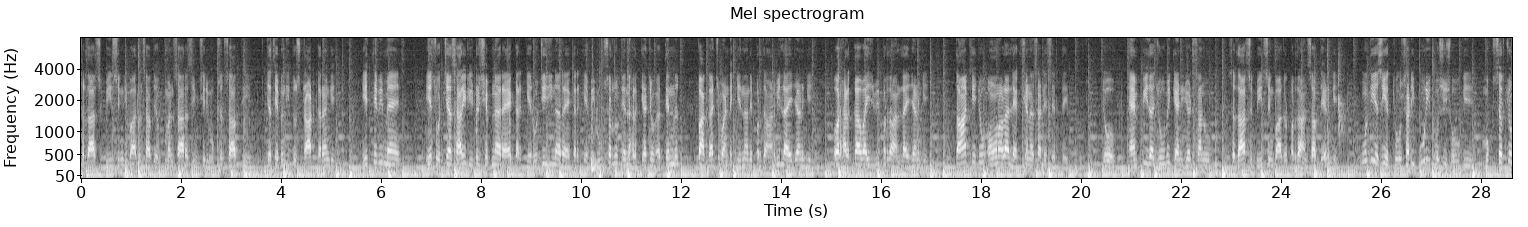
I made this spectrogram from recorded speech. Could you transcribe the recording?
ਸਰਦਾਰ ਸੁਖਬੀਰ ਸਿੰਘ ਜੀ ਬਾਦਲ ਸਾਹਿਬ ਦੇ ਹੁਕਮ ਅਨੁਸਾਰ ਅਸੀਂ ਸ੍ਰੀ ਮੁਕਤਸਰ ਸਾਹਿਬ ਦੀ ਜਥੇਬੰਦੀ ਤੋਂ ਸਟਾਰਟ ਕਰਾਂਗੇ। ਇੱਥੇ ਵੀ ਮੈਂ ਇਹ ਸੋਚਿਆ, ਸਾਰੀ ਲੀਡਰਸ਼ਿਪ ਨਾਲ ਰਾਏ ਕਰਕੇ, ਰੋਜੀ ਜੀ ਨਾਲ ਰਾਏ ਕਰਕੇ ਵੀ ਮੁਕਤਸਰ ਨੂੰ ਤਿੰਨ ਹਲਕਿਆਂ 'ਚੋਂ ਤਿੰਨ ਭਾਗਾਂ ਚ ਵੰਡ ਕੇ ਇਹਨਾਂ ਦੇ ਪ੍ਰਧਾਨ ਵੀ ਲਾਏ ਜਾਣਗੇ ਔਰ ਹਲਕਾ ਵਾਈਜ਼ ਵੀ ਪ੍ਰਧਾਨ ਲਾਏ ਜਾਣਗੇ ਤਾਂ ਕਿ ਜੋ ਆਉਣ ਵਾਲਾ ਇਲੈਕਸ਼ਨ ਹੈ ਸਾਡੇ ਸਿਰ ਤੇ, ਜੋ ਐਮਪੀ ਦਾ ਜੋ ਵੀ ਕੈਂਡੀਡੇਟ ਸਾਨੂੰ ਸਰਦਾਰ ਸੁਖਬੀਰ ਸਿੰਘ ਬਾਦਲ ਪ੍ਰਧਾਨ ਸਾਹਿਬ ਦੇਣਗੇ ਉਹਦੀ ਅਸੀਂ ਇੱਥੋਂ ਸਾਡੀ ਪੂਰੀ ਕੋਸ਼ਿਸ਼ ਹੋਊਗੀ ਮੁਕਤਸਰ ਚੋਂ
